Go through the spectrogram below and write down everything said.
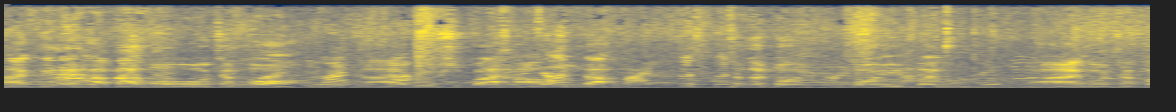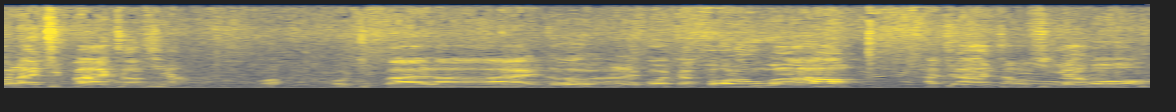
来给你蛤蟆五十块，来五十块好，知道？这个多多一份。来五十块来一百找钱，五一百来好，安尼五十块拢有啊吼，只找四啊五。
